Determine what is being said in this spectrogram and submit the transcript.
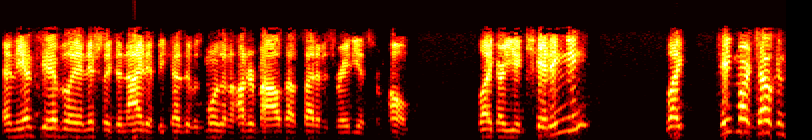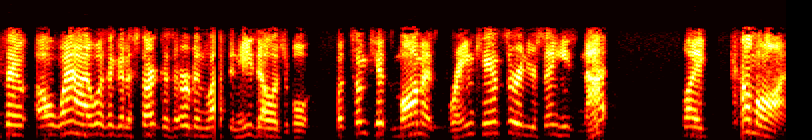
And the NCAA initially denied it because it was more than 100 miles outside of his radius from home. Like, are you kidding me? Like, Tate Martell can say, oh, wow, I wasn't going to start because Urban left and he's eligible. But some kid's mom has brain cancer and you're saying he's not? Like, come on.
